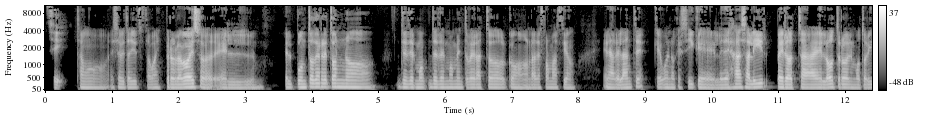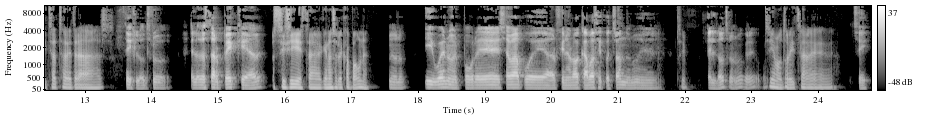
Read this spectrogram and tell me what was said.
Sí, Estamos, ese detallito está guay. Pero luego eso, el, el punto de retorno desde el, desde el momento del actor con la deformación en adelante, que bueno, que sí, que le deja salir, pero está el otro, el motorista está detrás. sí, el otro... El otro Starpez que. Sí, sí, está, que no se le escapa una. No, no. Y bueno, el pobre chaval, pues al final lo acaba secuestrando, ¿no? El, Sí. el otro, ¿no? Creo. Sí, el motorista eh, Sí.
